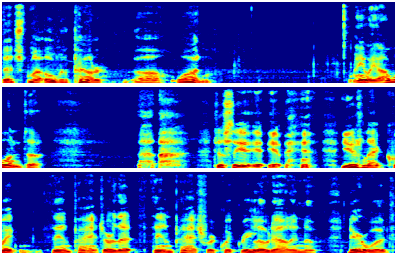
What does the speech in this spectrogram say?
That's my over the powder uh, wad. Anyway, I wanted to just see it, it using that quick thin patch or that thin patch for a quick reload out in the deer woods.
